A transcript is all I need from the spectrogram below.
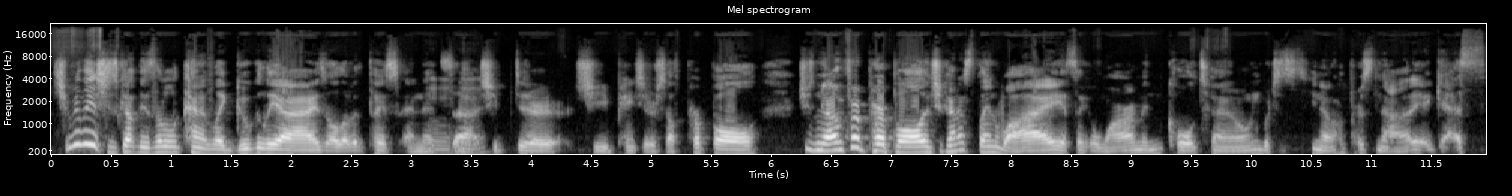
She really is. She's got these little kind of like googly eyes all over the place, and it's uh, Mhm. she did her she painted herself purple. She's known for purple, and she kind of explained why. It's like a warm and cold tone, which is you know her personality, I guess.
